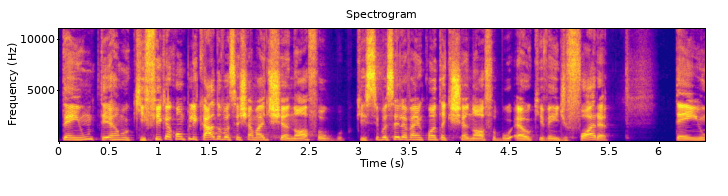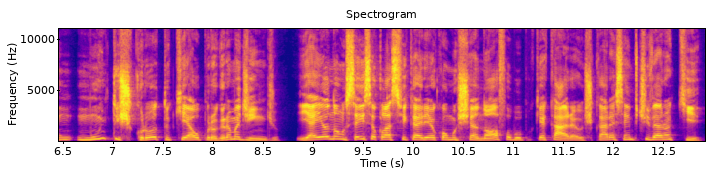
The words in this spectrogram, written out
Tem um termo que fica complicado você chamar de xenófobo, porque se você levar em conta que xenófobo é o que vem de fora, tem um muito escroto que é o programa de índio. E aí eu não sei se eu classificaria como xenófobo, porque, cara, os caras sempre tiveram aqui.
